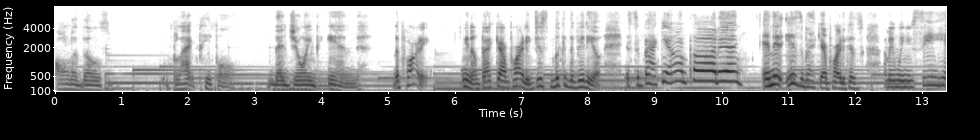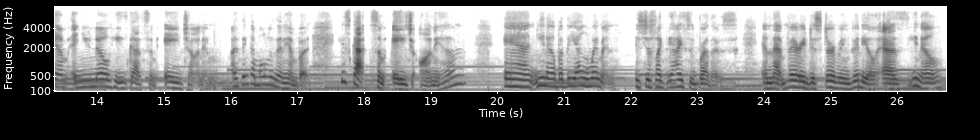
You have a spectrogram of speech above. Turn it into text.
all of those black people that joined in the party. You know, backyard party. Just look at the video. It's a backyard party. And it is a backyard party because, I mean, when you see him and you know he's got some age on him, I think I'm older than him, but he's got some age on him. And, you know, but the young women, it's just like the Isley brothers in that very disturbing video, as, you know,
